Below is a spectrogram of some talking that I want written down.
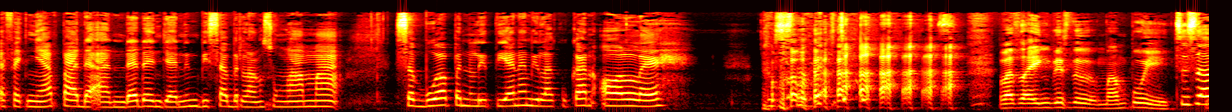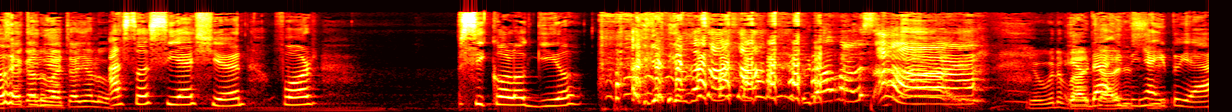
efeknya pada Anda dan janin bisa berlangsung lama. Sebuah penelitian yang dilakukan oleh Bahasa Inggris tuh mampui. susah Bisa gak lu bacanya. bacanya lu? Association for psikologil Gak salah salah Udah males ah Ya udah ya baca udah aja intinya sih. itu ya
